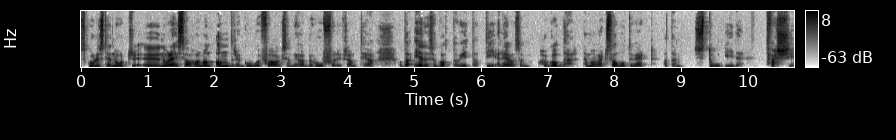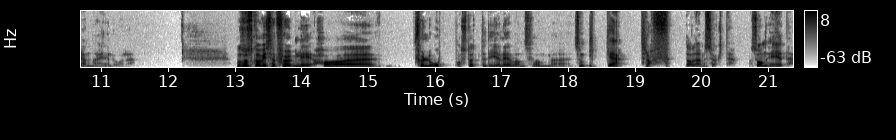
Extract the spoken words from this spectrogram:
skolested Nord, uh, Nordreisa har man andre gode fag som vi har behov for i framtida. Og da er det så godt å vite at de elevene som har gått der, de har vært så motivert at de sto i det tvers igjennom hele året. Og så skal vi selvfølgelig ha, følge opp og støtte de elevene som, som ikke traff da de søkte. Sånn er det.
